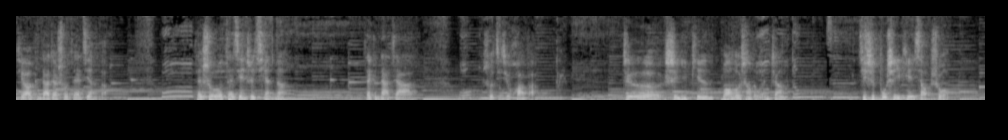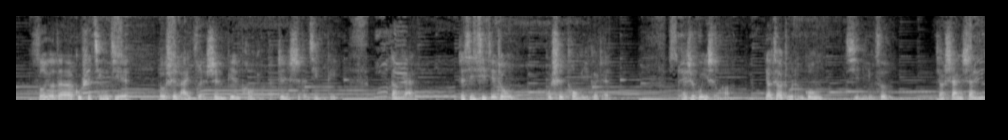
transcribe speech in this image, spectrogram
就要跟大家说再见了。在说再见之前呢，再跟大家说几句话吧。这是一篇网络上的文章，其实不是一篇小说，所有的故事情节都是来自身边朋友的真实的经历。当然，这些细节中不是同一个人，但是为什么要叫主人公起名字？叫珊珊呢，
